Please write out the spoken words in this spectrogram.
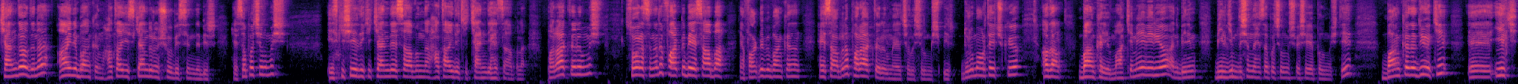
kendi adına aynı bankanın Hatay İskenderun şubesinde bir hesap açılmış. Eskişehir'deki kendi hesabından Hatay'daki kendi hesabına para aktarılmış. Sonrasında da farklı bir hesaba, yani farklı bir bankanın hesabına para aktarılmaya çalışılmış bir durum ortaya çıkıyor. Adam bankayı mahkemeye veriyor. Hani benim bilgim dışında hesap açılmış ve şey yapılmış diye. Bankada diyor ki e, ilk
